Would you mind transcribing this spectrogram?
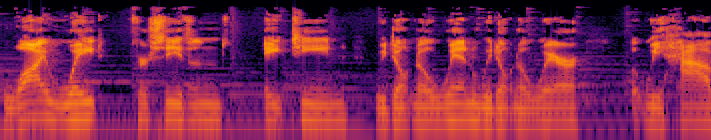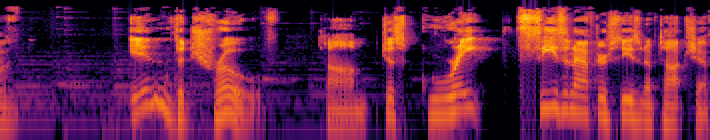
Why wait for season 18? We don't know when, we don't know where, but we have in the trove, Tom, just great season after season of Top Chef,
